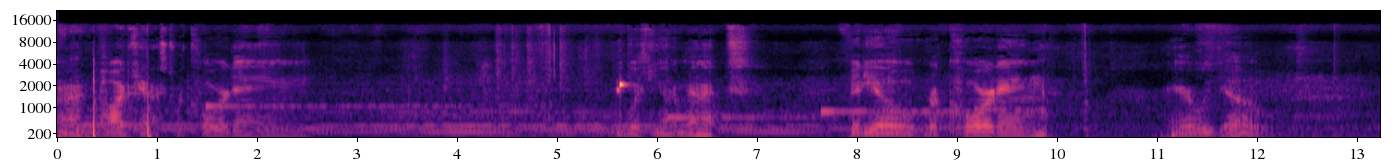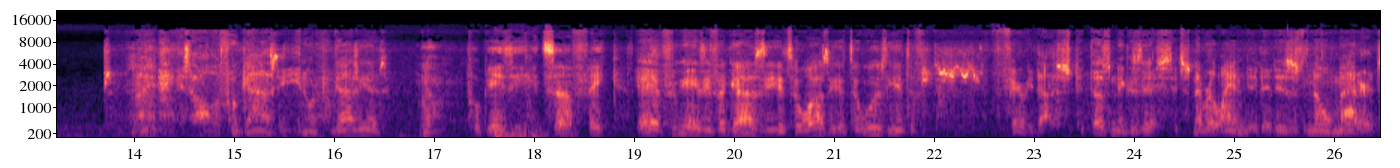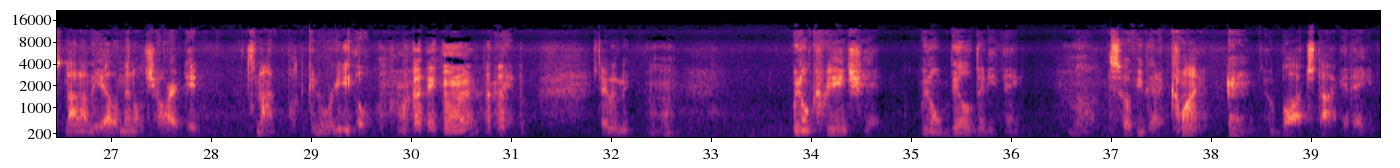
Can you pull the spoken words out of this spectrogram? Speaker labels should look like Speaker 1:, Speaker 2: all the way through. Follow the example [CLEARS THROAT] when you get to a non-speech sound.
Speaker 1: Alright, podcast recording. Be with you in a minute. Video recording. Here we go.
Speaker 2: It's all a fugazi. You know what a fugazi is?
Speaker 3: Oh, Fugazi, it's uh, fake.
Speaker 2: Yeah, fugazi, fugazi. It's a wazi, it's a woozy, it's a fairy dust. It doesn't exist. It's never landed. It is no matter. It's not on the elemental chart. It, it's not fucking real.
Speaker 3: Right.
Speaker 2: All right? Right. Stay with me. We don't create shit. We don't build anything.
Speaker 3: No.
Speaker 2: So if you got a client [CLEARS THROAT] who bought stock at 8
